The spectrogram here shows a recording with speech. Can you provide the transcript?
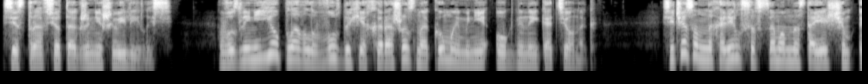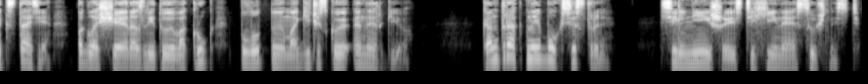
Сестра все так же не шевелилась. Возле нее плавал в воздухе хорошо знакомый мне огненный котенок. Сейчас он находился в самом настоящем экстазе, поглощая разлитую вокруг плотную магическую энергию. Контрактный бог сестры. Сильнейшая стихийная сущность.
